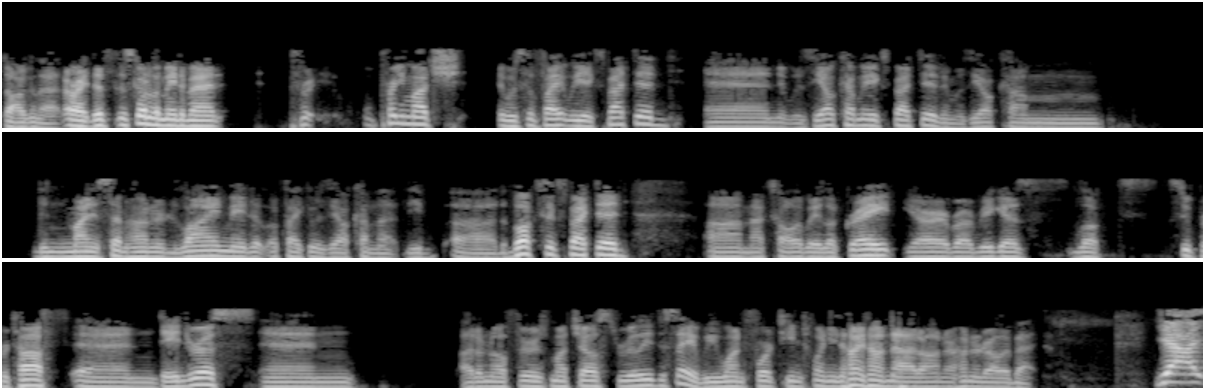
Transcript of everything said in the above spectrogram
dog on that. All right, let's, let's go to the main event. Pretty much, it was the fight we expected, and it was the outcome we expected, and it was the outcome. The minus 700 line made it look like it was the outcome that the uh, the books expected. Um, Max Holloway looked great. Yair Rodriguez looked super tough and dangerous, and I don't know if there's much else really to say. We won 14.29 on that on our hundred dollar bet. Yeah, I,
